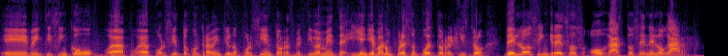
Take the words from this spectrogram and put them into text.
eh, 25% ah, ah, ciento contra 21% respectivamente, y en llevar un presupuesto registro de los ingresos o gastos en el hogar.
